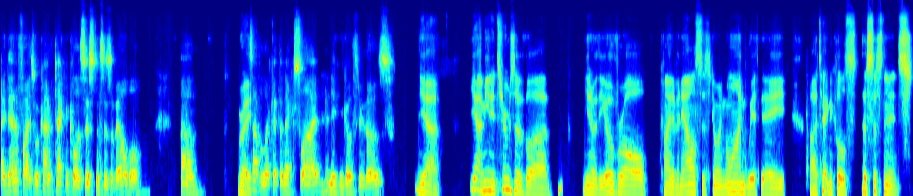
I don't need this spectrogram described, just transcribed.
identifies what kind of technical assistance is available. Um, right. let's have a look at the next slide and you can go through those. Yeah. Yeah i mean in terms of uh, you know the overall kind of analysis going on with a uh, technical assistance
